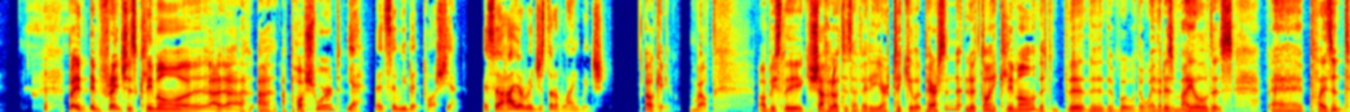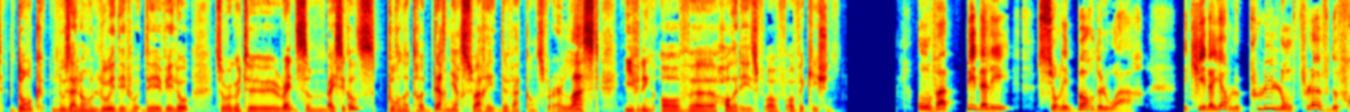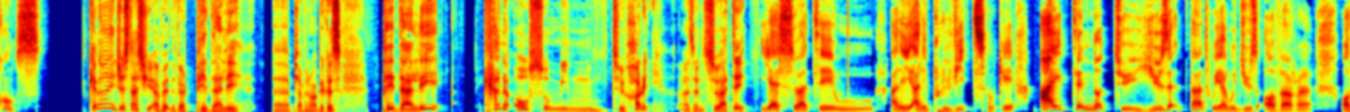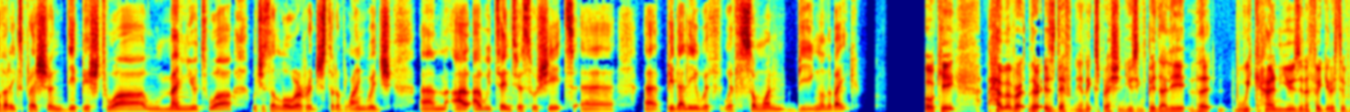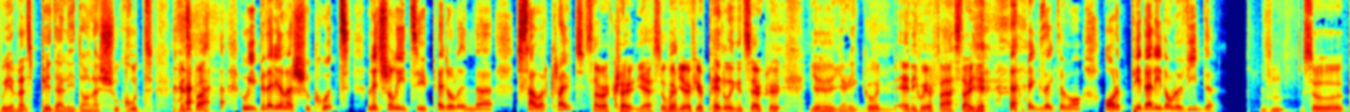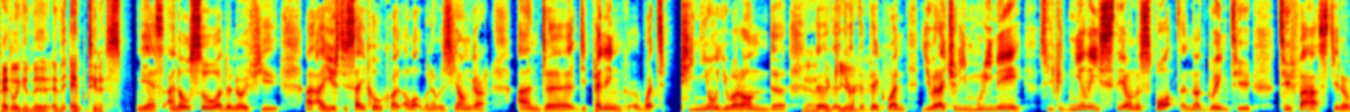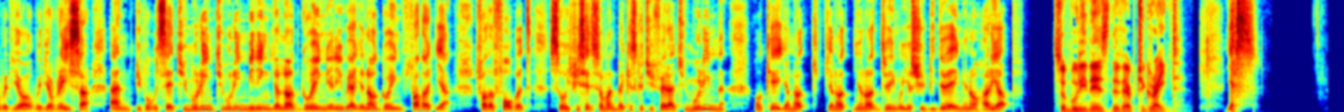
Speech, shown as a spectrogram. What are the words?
But in, in French, is clément uh, a, a, a posh word? Yeah, it's a wee bit posh, yeah. It's a higher register of language. Okay, well, obviously Charlotte is a very articulate person. Le temps est clément. The, the, the, the, the weather is mild. It's uh, pleasant. Donc, nous allons louer des, des vélos. So we're going to rent some bicycles pour notre dernière soirée de vacances, for our last evening of uh, holidays, of, of vacation. On va pédaler sur les bords de Loire, qui est d'ailleurs le plus long fleuve de France. Can I just ask you about the verb pédaler, uh, Pierre Benoit? Because pédaler can also mean to hurry, as in se hâter. Yes, se hâter ou aller, aller plus vite, okay? I tend not to use it that way. I would use other uh, other expression, dépêche-toi ou magne-toi, which is a lower register of language. Um, I, I would tend to associate uh, uh, pédaler with, with someone being on the bike. Okay. However, there is definitely an expression using pédaler that we can use in a figurative way, and that's pédaler dans la choucroute, n'est-ce pas? Oui, pédaler dans la choucroute, literally to pedal in the sauerkraut. sauerkraut, yeah. So when you're if you're pedaling in sauerkraut, you you ain't going anywhere fast, are you? Exactement. Or pédaler dans le vide. Hmm So pedaling in the in the emptiness. Yes, and also I don't know if you. I, I used to cycle quite a lot when I was younger, and uh, depending what pignon you were on, the Yeah, the, the the, the big one, you were actually mouliné. so you could nearly stay on the spot and not going too too fast, you know, with your with your racer. And people would say tu moulines, tu moulines, meaning you're not going anywhere, you're not going further here, further forward. So if you say to someone, "Ben, qu'est-ce que tu fais là? Tu moulines." Okay, you're not you're not you're not doing what you should be doing. You know, hurry up. So mouliner is the verb to grind. Yes.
